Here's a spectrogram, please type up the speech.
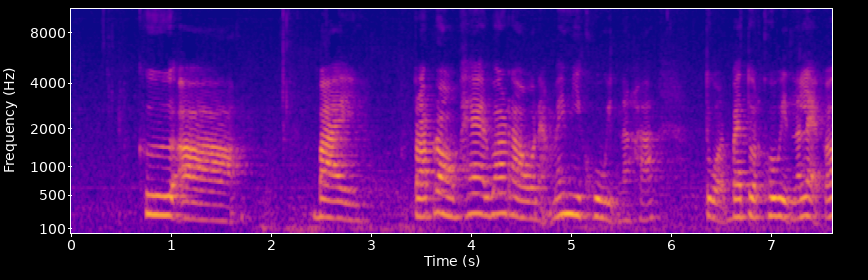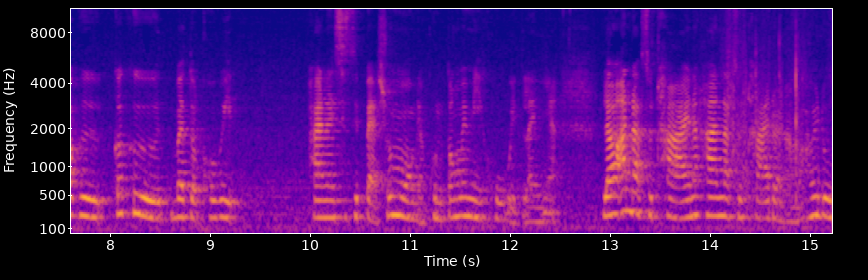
4 คืออาใบรับรองแพทย์ว่าเราเนี่ยไม่มีโควิดนะคะ ตรวจใบตรวจโควิดนั่นแหละก็คือก็คือใบตรวจโควิดภายใน 48 ชั่วโมงเนี่ยคุณต้องไม่มีโควิดอะไรเงี้ย แล้วอันดับสุดท้ายนะคะ อันดับสุดท้ายเดี๋ยวนะมาให้ดู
